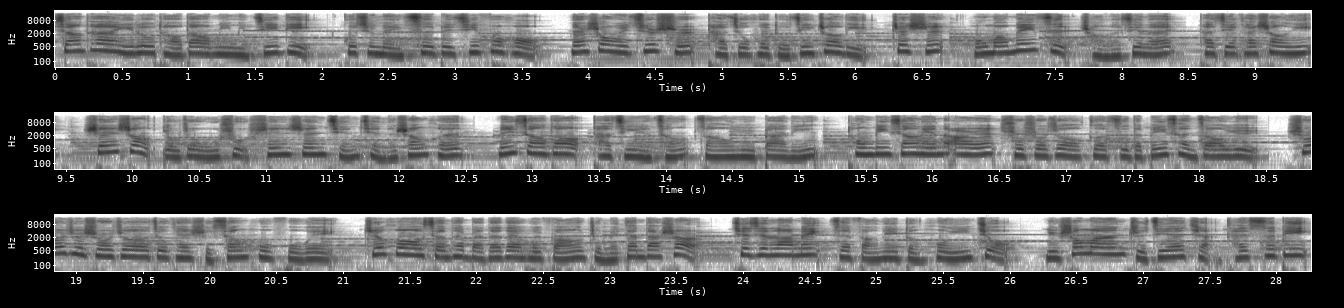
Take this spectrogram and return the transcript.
香太一路逃到秘密基地。过去每次被欺负后难受委屈时，他就会躲进这里。这时红毛妹子闯了进来，她揭开上衣，身上有着无数深深浅浅的伤痕。没想到她竟也曾遭遇霸凌。同病相怜的二人说说着各自的悲惨遭遇，说着说着就开始相互抚慰。之后祥太把她带回房，准备干大事儿，却见辣妹在房内等候已久。女生们直接展开撕逼。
